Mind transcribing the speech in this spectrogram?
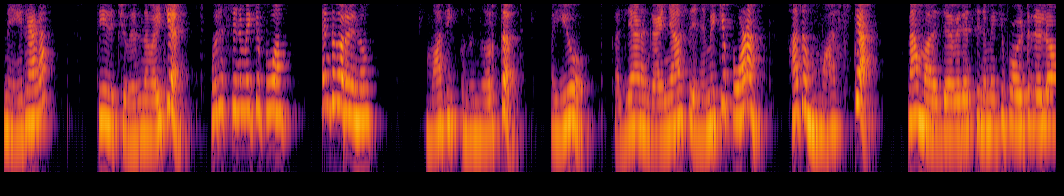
നേരാടാം. തിരിച്ചു വരുന്ന വഴിക്ക് ഒരു സിനിമയ്ക്ക് പോവാം. എന്തു പറയുന്നു? മതി ഒന്ന് നിർത്ത്. അയ്യോ കല്യാണം കഴിഞ്ഞാൽ സിനിമയ്ക്ക് പോണം. അത് മസ്റ്റാ നമ്മൾ ഇതേവരെ സിനിമയ്ക്ക് പോയിട്ടില്ലല്ലോ.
